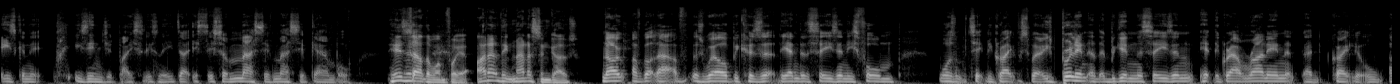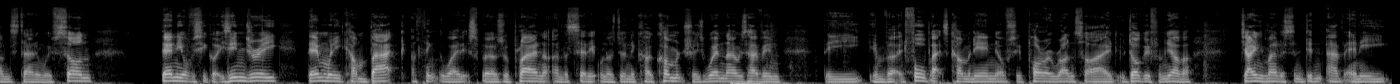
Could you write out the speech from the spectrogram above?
he's gonna he's injured basically, isn't he? It's, it's a massive, massive gamble. Here's another one for you. I don't think Maddison goes. No, I've got that as well because at the end of the season his form wasn't particularly great for Spurs. He's brilliant at the beginning of the season, hit the ground running, had a great little understanding with Son. Then he obviously got his injury. Then when he come back, I think the way that Spurs were playing, and I said it when I was doing the co-commentaries, when they was having the inverted fullbacks coming in, obviously Porro one side, Udogie from the other, James Maddison didn't have any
